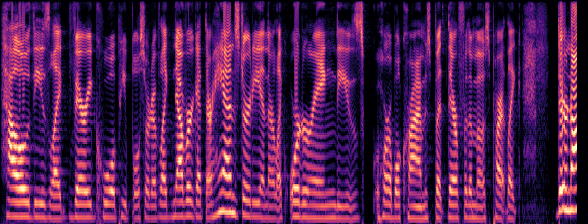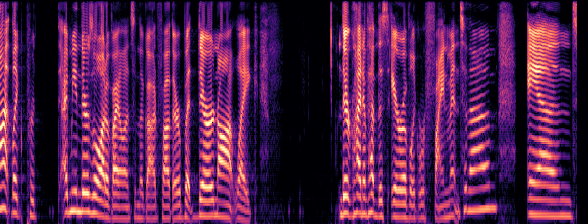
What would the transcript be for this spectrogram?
how these like very cool people sort of like never get their hands dirty and they're like ordering these horrible crimes, but they're for the most part like they're not like, per- I mean, there's a lot of violence in The Godfather, but they're not like, they're kind of have this air of like refinement to them. And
